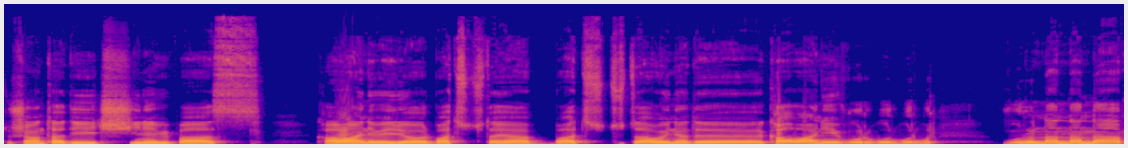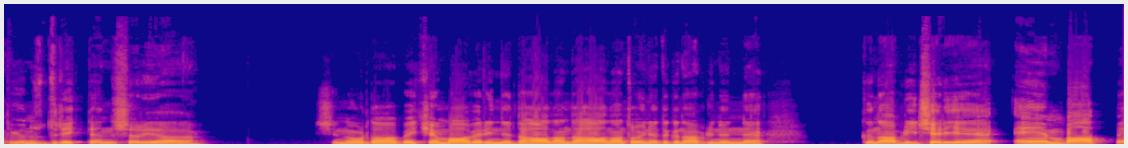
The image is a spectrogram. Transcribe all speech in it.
Dušan Tadić yine bir pas. Cavani veriyor Batistuta'ya. Batistuta oynadı. Cavani vur vur vur vur. Vurun lan lan ne yapıyorsunuz direkten dışarıya? Şimdi orada Beckenbauer indirdi Haaland'a. Haaland oynadı Gnabry'nin önüne. Gnabry içeriye. Mbappe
